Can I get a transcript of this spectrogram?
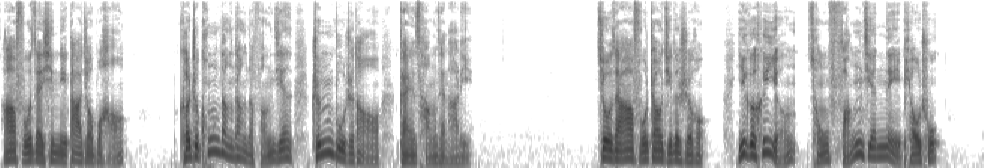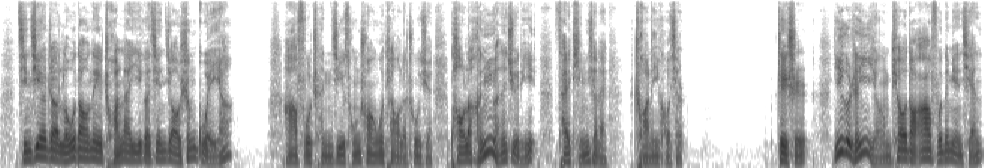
阿福在心里大叫不好。可这空荡荡的房间，真不知道该藏在哪里。就在阿福着急的时候，一个黑影从房间内飘出，紧接着楼道内传来一个尖叫声：“鬼呀！”阿福趁机从窗户跳了出去，跑了很远的距离，才停下来喘了一口气儿。这时，一个人影飘到阿福的面前，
